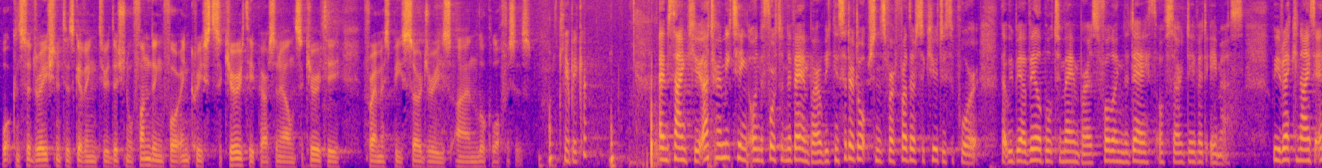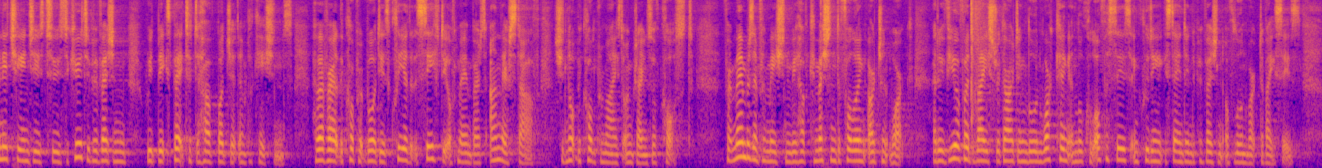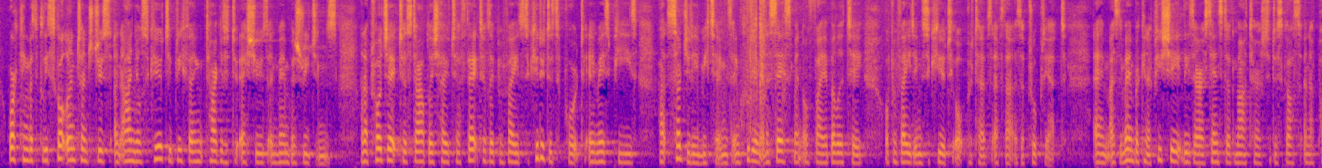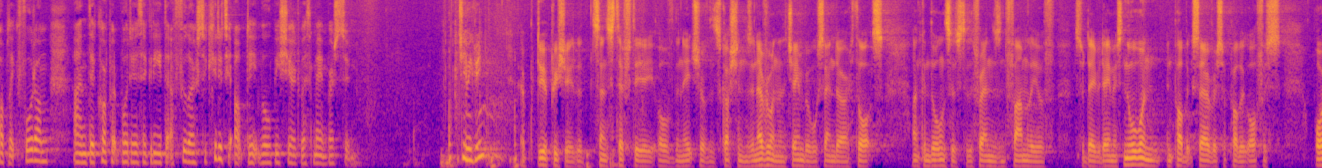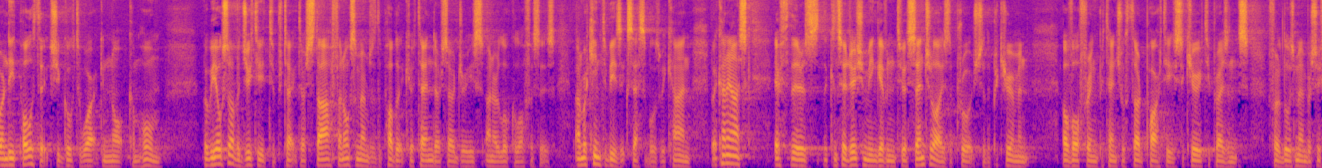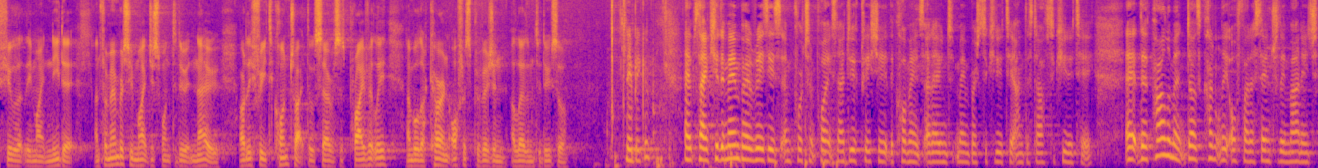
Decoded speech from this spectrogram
what consideration it is giving to additional funding for increased security personnel and security for MSP surgeries and local offices. Claire Baker. Um, thank you. At our meeting on the 4th of November, we considered options for further security support that would be available to members following the death of Sir David Amos. We recognise any changes to security provision would be expected to have budget implications. However, the corporate body is clear that the safety of members and their staff should not be compromised on grounds of cost. For members' information, we have commissioned the following urgent work. A review of advice regarding loan working in local offices, including extending the provision of loan work devices working with Police Scotland to introduce an annual security briefing targeted to issues in members' regions, and a project to establish how to effectively provide security support to MSPs at surgery meetings, including an assessment of viability of providing security operatives if that is appropriate. Um, as the member can appreciate, these are sensitive matters to discuss in a public forum, and the corporate body has agreed that a fuller security update will be shared with members soon. Jamie Green. I do appreciate the sensitivity of the nature of the discussions and everyone in the chamber will send our thoughts and condolences to the friends and family of Sir David Amos. No one in public service or public office or indeed politics should go to work and not come home. But we also have a duty to protect our staff and also members of the public who attend our surgeries and our local offices. And we're keen to be as accessible as we can. But can I ask if there's the consideration being given to a centralised approach to the procurement of offering potential third-party security presence for those members who feel that they might need it. And for members who might just want to do it now, are they free to contract those services privately and will their current office provision allow them to do so? Claire Baker. Um, thank you. The member raises important points and I do appreciate the comments around member security and the staff security. Uh, the Parliament does currently offer a centrally managed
